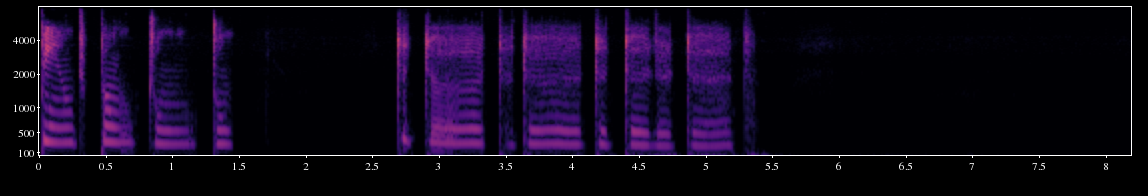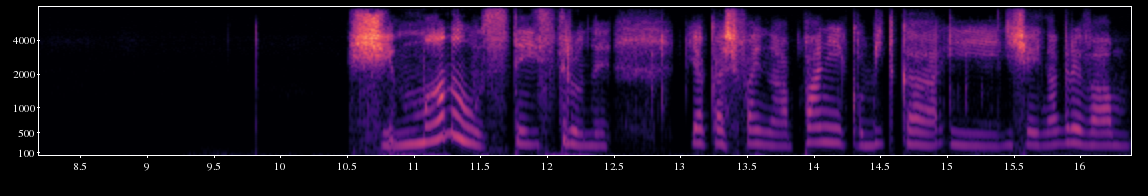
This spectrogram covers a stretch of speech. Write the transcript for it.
ping, ping, tung, tung. Tu, tu, tu, tu, tu, tu, tu, tu. Siemano z tej strony. Jakaś fajna pani, kobitka i dzisiaj nagrywam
